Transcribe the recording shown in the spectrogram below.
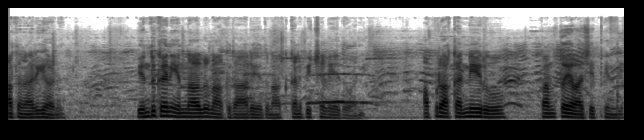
అతను అడిగాడు ఎందుకని ఇన్నాళ్ళు నాకు రాలేదు నాకు కనిపించలేదు అని. అప్పుడు ఆ కన్నీరు తనతో ఇలా చెప్పింది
